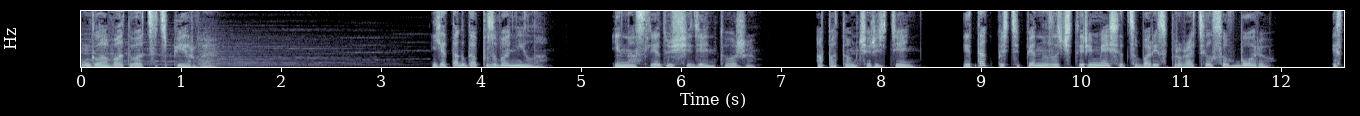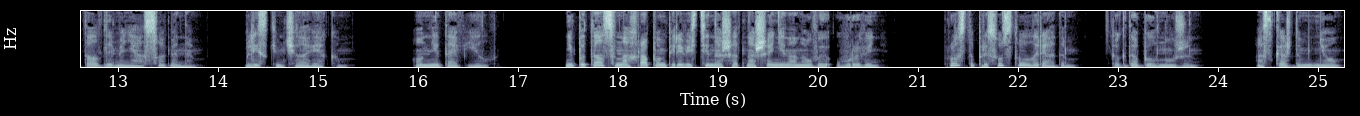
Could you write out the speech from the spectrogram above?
Глава 21. Я тогда позвонила. И на следующий день тоже. А потом через день. И так постепенно за четыре месяца Борис превратился в Борю и стал для меня особенным, близким человеком. Он не давил, не пытался нахрапом перевести наши отношения на новый уровень, просто присутствовал рядом, когда был нужен. А с каждым днем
